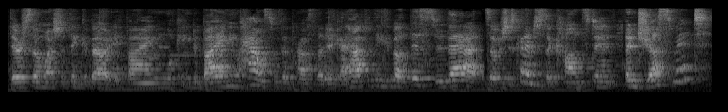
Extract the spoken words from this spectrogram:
There's so much to think about if I'm looking to buy a new house with a prosthetic. I have to think about this or that. So it's just kind of just a constant adjustment.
